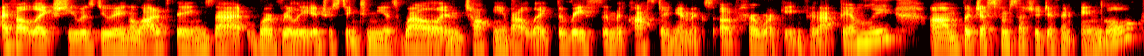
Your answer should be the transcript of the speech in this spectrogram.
I felt like she was doing a lot of things that were really interesting to me as well, in talking about like the race and the class dynamics of her working for that family, um, but just from such a different angle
